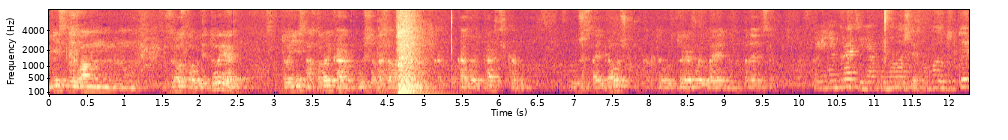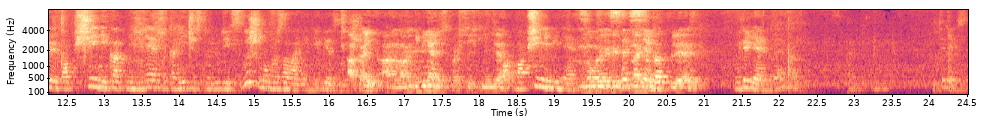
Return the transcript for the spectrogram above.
Если вам м, взрослая аудитория, то есть настройка высшее образование. Как показывает практика, лучше ставить галочку, как-то аудитория более лояльно попадается. В Калининграде я поняла, что в аудитории вообще никак не меняется количество людей с высшим образованием и без А, высшего. а оно не меняется практически нигде. Во- Вообще не меняется. Но на результат влияет. влияет, да? Да. Интересно.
